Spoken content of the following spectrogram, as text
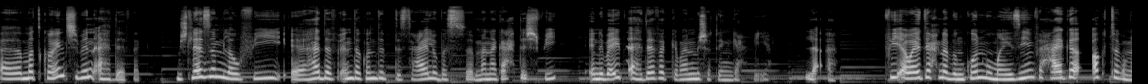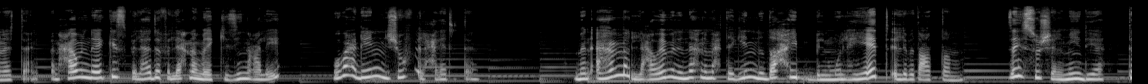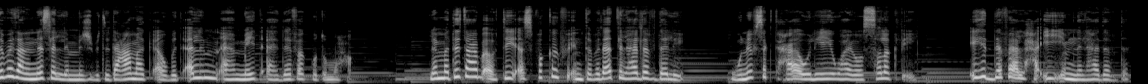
أه ما تقارنش بين أهدافك. مش لازم لو في آه، هدف أنت كنت بتسعى له بس ما نجحتش فيه إن بقية أهدافك كمان مش هتنجح فيها. لأ في أوقات إحنا بنكون مميزين في حاجة أكتر من التانية. فنحاول نركز في الهدف اللي إحنا مركزين عليه وبعدين نشوف الحاجات التانية. من أهم العوامل إن إحنا محتاجين نضحي بالملهيات اللي بتعطلنا زي السوشيال ميديا تبعد عن الناس اللي مش بتدعمك أو بتقلل من أهمية أهدافك وطموحاتك لما تتعب أو تيأس فكر في أنت بدأت الهدف ده ليه ونفسك تحققه ليه وهيوصلك لإيه. إيه الدافع الحقيقي من الهدف ده؟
